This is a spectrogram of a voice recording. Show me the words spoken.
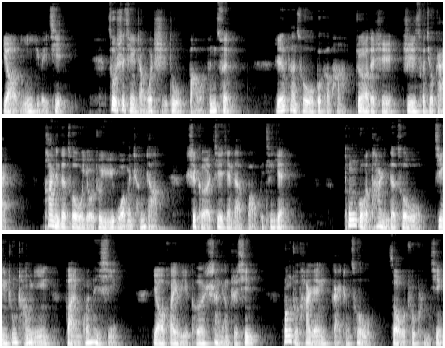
要引以为戒。做事情掌握尺度，把握分寸。人犯错误不可怕，重要的是知错就改。他人的错误有助于我们成长，是可借鉴的宝贵经验。通过他人的错误，警钟长鸣，反观内省，要怀有一颗善良之心，帮助他人改正错误，走出困境。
